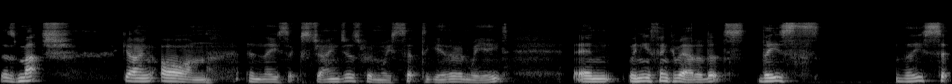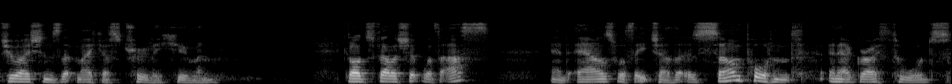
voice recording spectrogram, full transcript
There's much going on in these exchanges when we sit together and we eat. And when you think about it, it's these, these situations that make us truly human. God's fellowship with us and ours with each other is so important in our growth towards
